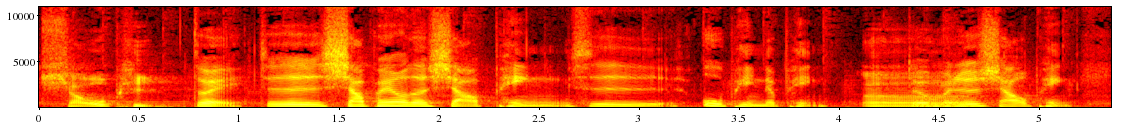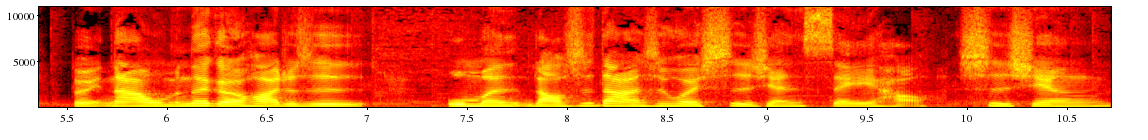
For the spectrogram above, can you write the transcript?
小品。对，就是小朋友的小品是物品的品。嗯。对，我们就是小品。对，那我们那个的话，就是我们老师当然是会事先 say 好，事先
